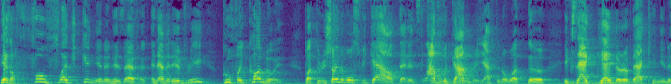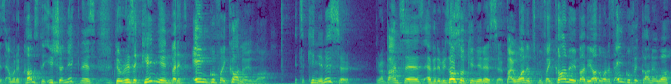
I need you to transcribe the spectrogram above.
He has a full-fledged kinyan in his Evet. An Evet Ivri, gufay konoi. But the Rishonim will speak out that it's lav legamri. You have to know what the exact gather of that kinyan is. And when it comes to Isha Niknes, there is a kinyan, but it's in gufay law. It's a kinyan iser. The Ramban says Eved is also Kinyan Isser. By one it's Gufay Kanu, by the other one it's Ein Gufay Kanu law.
